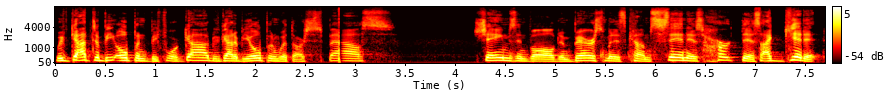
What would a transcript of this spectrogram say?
We've got to be open before God. We've got to be open with our spouse. Shame's involved. Embarrassment has come. Sin has hurt this. I get it.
